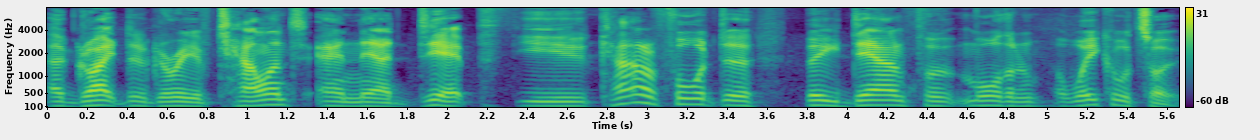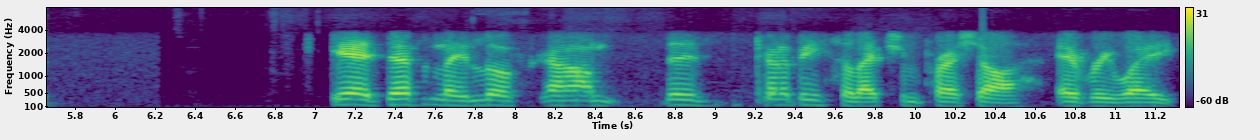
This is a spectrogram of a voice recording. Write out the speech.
a great degree of talent and now depth, you can't afford to be down for more than a week or two. Yeah, definitely. Look, um, there's going to be selection pressure every week.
